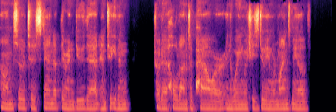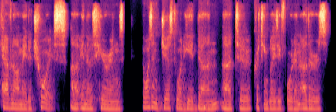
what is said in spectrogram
Um, so to stand up there and do that and to even try to hold on to power in the way in which he's doing reminds me of Kavanaugh made a choice uh, in those hearings it wasn't just what he had done uh, to Christine Blasey Ford and others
